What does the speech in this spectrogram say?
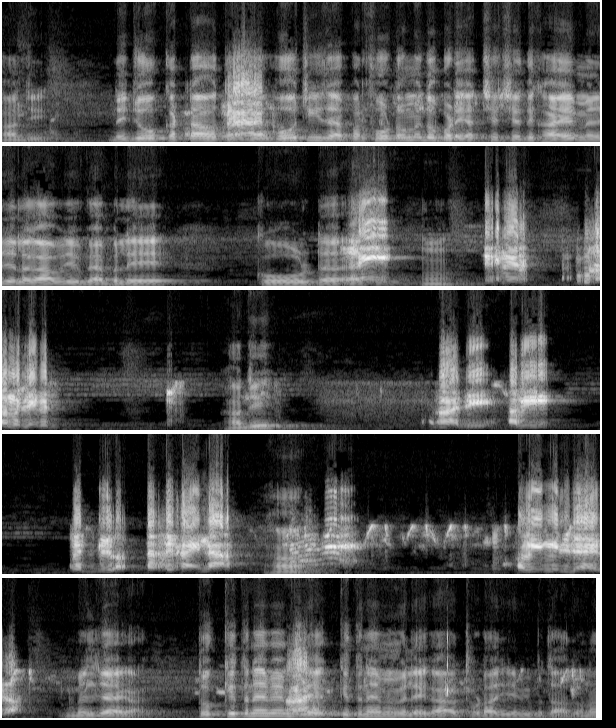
हाँ जी। नहीं जो कट्टा होता है वो वो चीज़ है पर फ़ोटो में तो बड़े अच्छे अच्छे दिखाए मुझे लगा ये वेबले कोल्ट ऐसे। हम्म। पूरा मिलेगा। हाँ जी। हाँ जी अभी दिखाए ना? हाँ। अभी मिल जाएगा। मिल जाएगा। तो कितने में मिले? कितने में मिलेगा? थोड़ा ये भी बता दो ना।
